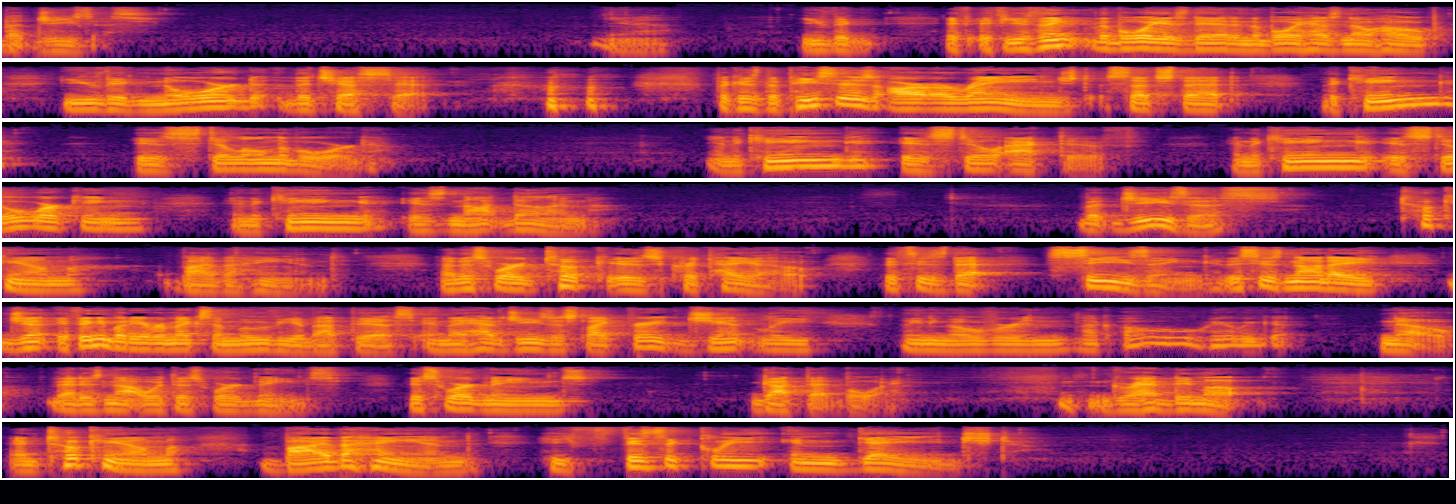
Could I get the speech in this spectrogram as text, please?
But Jesus. You know, you've if, if you think the boy is dead and the boy has no hope, you've ignored the chess set. because the pieces are arranged such that the king is still on the board. And the king is still active. And the king is still working. And the king is not done. But Jesus took him by the hand. Now, this word took is krateo. This is that seizing. This is not a, if anybody ever makes a movie about this and they have Jesus like very gently leaning over and like, oh, here we go. No, that is not what this word means. This word means got that boy, grabbed him up, and took him by the hand. He physically engaged.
